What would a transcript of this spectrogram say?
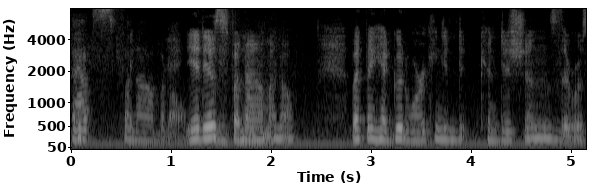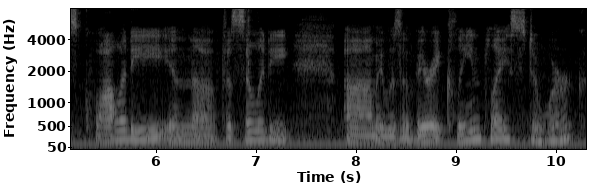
that's phenomenal. It is Mhm. phenomenal. But they had good working conditions. There was quality in the facility. Um, it was a very clean place to Mhm. work.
